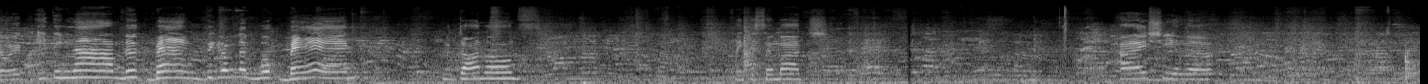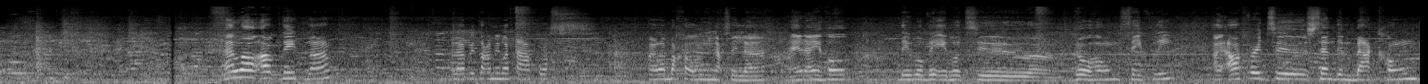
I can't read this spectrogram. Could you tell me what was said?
So we're eating na! Mukbang! Biglang nag-mukbang! McDonald's! Thank you so much! Hi, Sheila! Hello, update lang! Malapit na kami matapos para makauwi na sila and I hope they will be able to uh, go home safely. I offered to send them back home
